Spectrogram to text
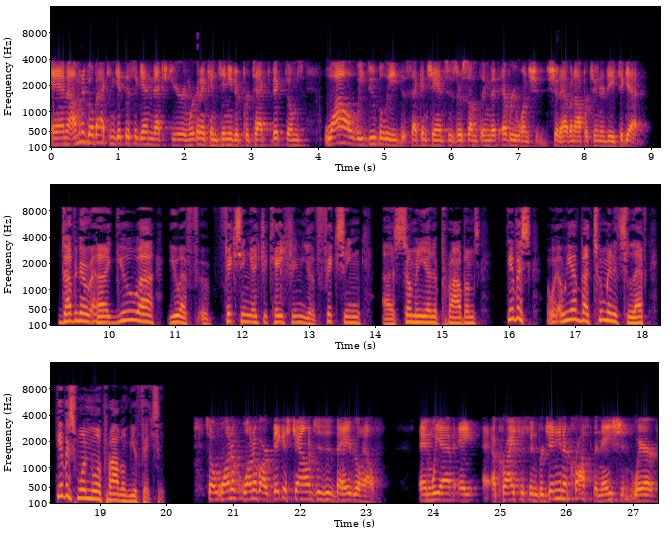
And I'm going to go back and get this again next year, and we're going to continue to protect victims while we do believe that second chances are something that everyone should should have an opportunity to get. Governor, uh, you uh, you are f- fixing education. You're fixing uh, so many other problems. Give us. We have about two minutes left. Give us one more problem you're fixing. So one of one of our biggest challenges is behavioral health. And we have a, a crisis in Virginia and across the nation where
